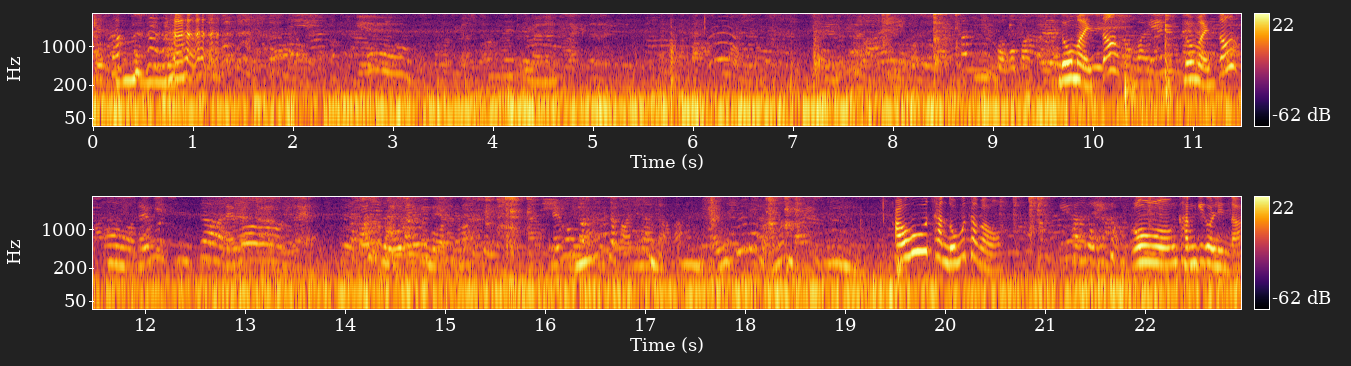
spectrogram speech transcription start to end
됐어? 한입 먹어봐. 너무 맛있어? 너무 맛있어? 어, 레몬 진짜 레몬 많이 넣어주신 것 같아 확실히. 레몬 맛 진짜 많이 나지 않아? 아니 술맛 안 난다. 아우 잔 너무 차가워 잔 너무 차갑지? 어 감기 걸린다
